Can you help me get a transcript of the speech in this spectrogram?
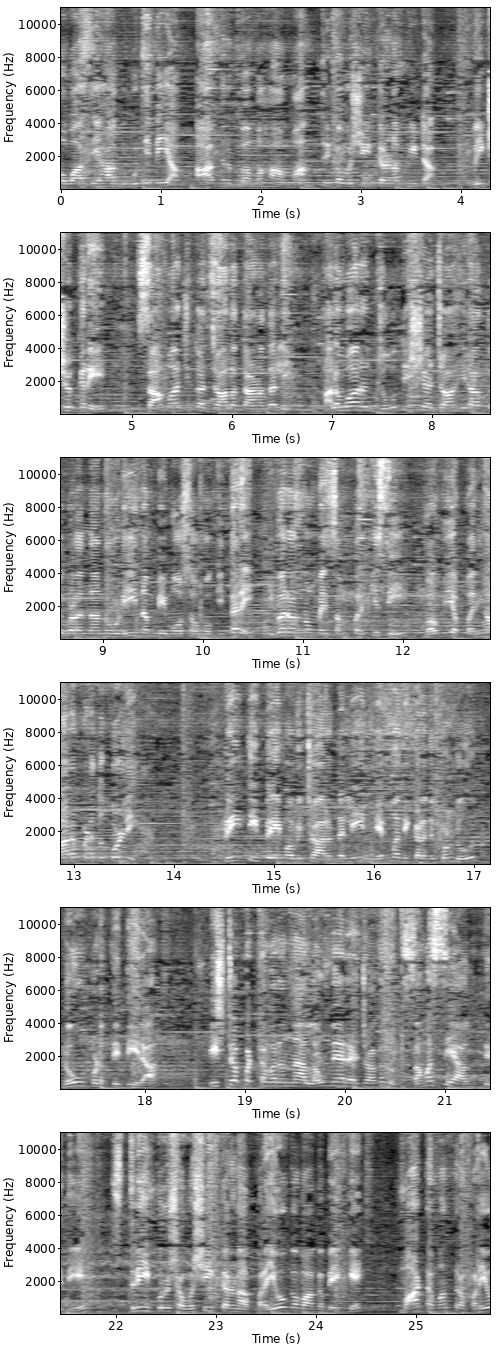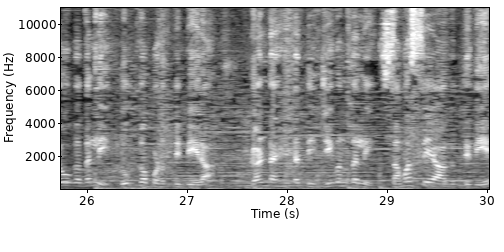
ಅಮಾವಾಸ್ಯೆ ಹಾಗೂ ಹುಣ್ಣಿಮೆಯ ಆಗರ್ಭ ಮಹಾ ಮಾಂತ್ರಿಕ ವಶೀಕರಣ ಪೀಠ. ವೀಕ್ಷಕರೇ, ಸಾಮಾಜಿಕ ಜಾಲತಾಣದಲ್ಲಿ ಹಲವಾರು ಜ್ಯೋತಿಷ್ಯ ಜಾಹೀರಾತುಗಳನ್ನು ನೋಡಿ ನಂಬಿ ಮೋಸ ಹೋಗಿದ್ದರೆ ಇವರನ್ನೊಮ್ಮೆ ಸಂಪರ್ಕಿಸಿ ಭವ್ಯ ಪರಿಹಾರ ಪಡೆದುಕೊಳ್ಳಿ. ಪ್ರೀತಿ ಪ್ರೇಮ ವಿಚಾರದಲ್ಲಿ ನೆಮ್ಮದಿ ಕಳೆದುಕೊಂಡು ನೋವು ಪಡುತ್ತಿದ್ದೀರಾ ಇಷ್ಟಪಟ್ಟವರನ್ನ ಲವ್ ಮ್ಯಾರೇಜ್ ಆಗಲು ಸಮಸ್ಯೆ ಆಗುತ್ತಿದೆಯೇ? ಸ್ತ್ರೀ ಪುರುಷ ವಶೀಕರಣ ಪ್ರಯೋಗವಾಗಬೇಕೆ? ಮಾಟ ಮಂತ್ರ ಪ್ರಯೋಗದಲ್ಲಿ ದುಃಖ ಪಡುತ್ತಿದ್ದೀರಾ ಗಂಡ ಹೆಂಡತಿ ಜೀವನದಲ್ಲಿ ಸಮಸ್ಯೆ ಆಗುತ್ತಿದೆಯೇ?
